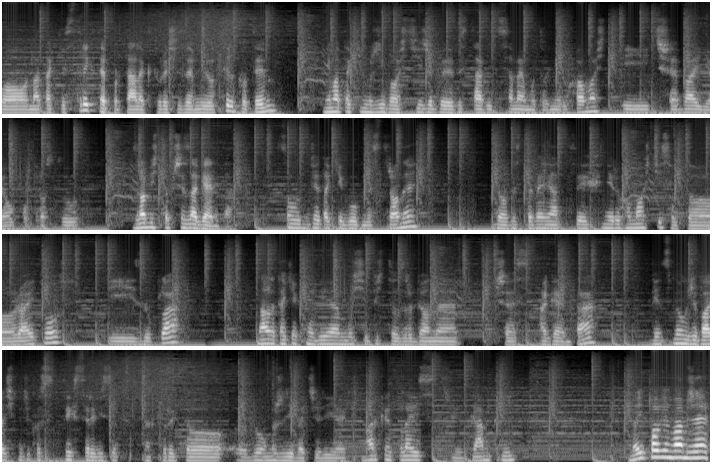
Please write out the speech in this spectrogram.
bo na takie stricte portale, które się zajmują tylko tym, nie ma takiej możliwości, żeby wystawić samemu tą nieruchomość i trzeba ją po prostu zrobić to przez agenta. Są dwie takie główne strony do wystawienia tych nieruchomości. Są to Rightmove i Zoopla. No ale tak jak mówiłem, musi być to zrobione przez agenta, więc my używaliśmy tylko z tych serwisów, na których to było możliwe, czyli jak Marketplace, czyli Gumtree. No i powiem Wam, że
